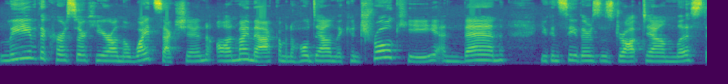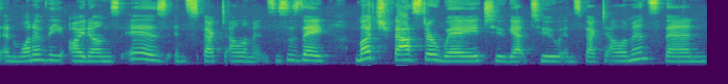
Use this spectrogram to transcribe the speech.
leave the cursor here on the white section. On my Mac, I'm going to hold down the Control key, and then you can see there's this drop-down list, and one of the items is Inspect Elements. This is a much faster way to get to Inspect Elements than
